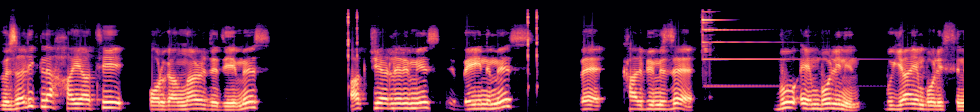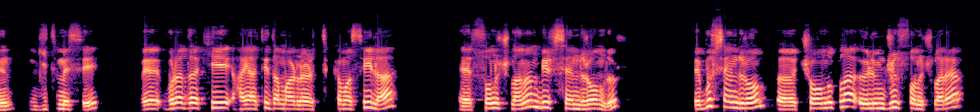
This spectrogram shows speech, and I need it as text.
özellikle hayati organlar dediğimiz akciğerlerimiz, beynimiz ve kalbimize bu embolinin, bu yağ embolisinin gitmesi ve buradaki hayati damarları tıkamasıyla e, sonuçlanan bir sendromdur. Ve bu sendrom e, çoğunlukla ölümcül sonuçlara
